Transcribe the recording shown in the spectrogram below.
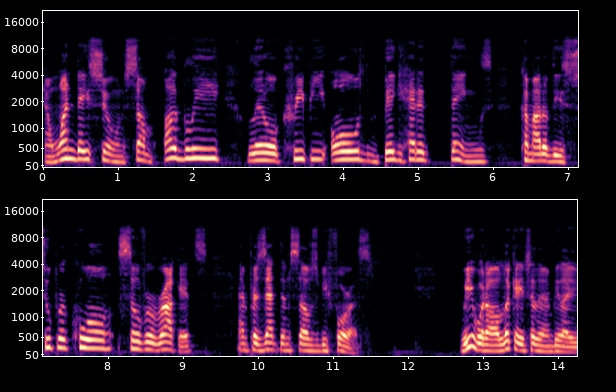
And one day soon, some ugly, little, creepy, old, big headed things come out of these super cool silver rockets and present themselves before us. We would all look at each other and be like,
